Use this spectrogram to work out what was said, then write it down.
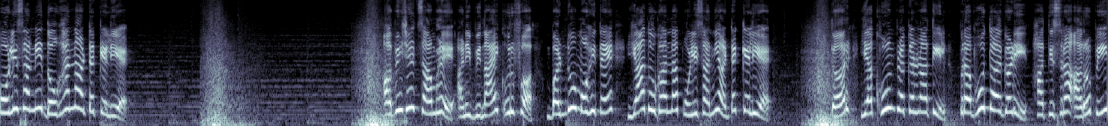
पोलिसांनी दोघांना अटक केली आहे अभिजित जांभळे आणि विनायक उर्फ बंडू मोहिते या दोघांना पोलिसांनी अटक केली आहे तर या खून प्रकरणातील प्रभू तळगडी हा तिसरा आरोपी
